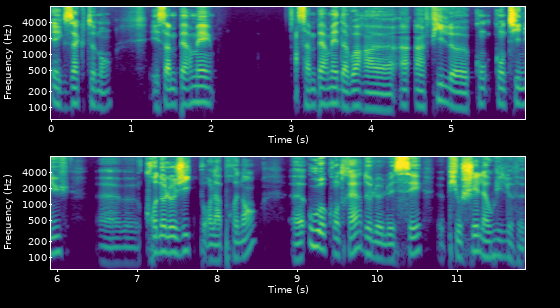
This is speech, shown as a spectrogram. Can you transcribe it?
Exactement. Et ça me permet, ça me permet d'avoir un, fil euh, continu euh, chronologique pour l'apprenant, ou au contraire de le laisser piocher là où il le veut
